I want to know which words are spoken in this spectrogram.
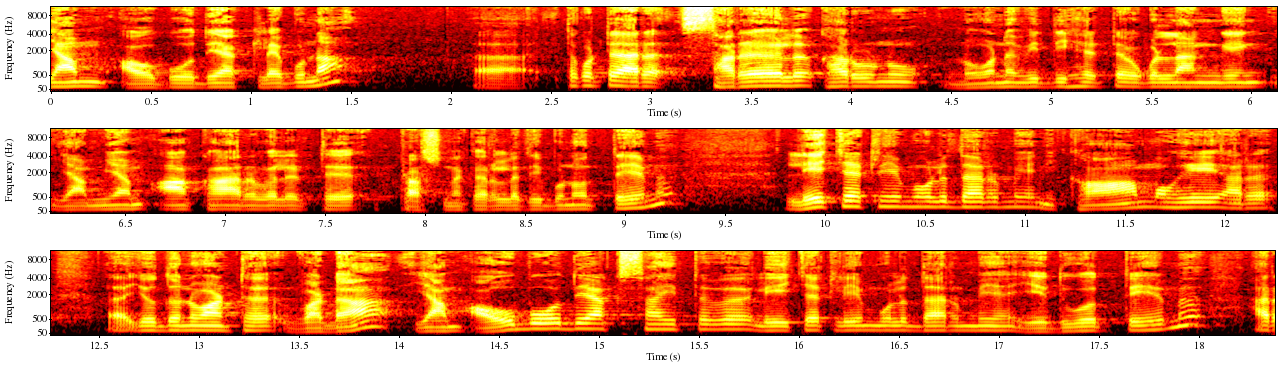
යම් අවබෝධයක් ලැබුණා. එතකොට අර සරල කරුණු නොවන විදිහට ඔයගලන්ගෙන් යම් යම් ආකාරවලට ප්‍රශ්න කරලා තිබුණොත් එහෙම ලේචැටේ මූල ධර්මයේ නිකාම ඔහේ අර යොදනවට වඩා යම් අවබෝධයක් සහිතව ලේචැටේ මූල ධර්මය යෙදුවොත් එහෙම අර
